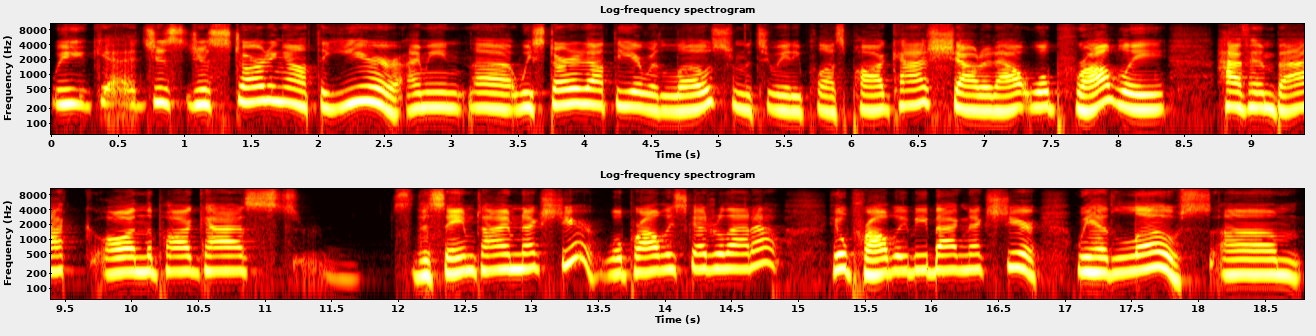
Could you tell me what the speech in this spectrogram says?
we just just starting out the year. I mean, uh, we started out the year with Los from the 280 Plus podcast. Shouted out. We'll probably have him back on the podcast the same time next year. We'll probably schedule that out. He'll probably be back next year. We had Los. Um,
